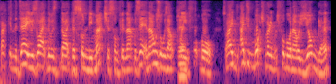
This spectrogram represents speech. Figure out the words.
back in the day, it was like there was like the Sunday match or something. That was it, and I was always out playing Yeah. football. So I I didn't watch very much football when I was younger.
